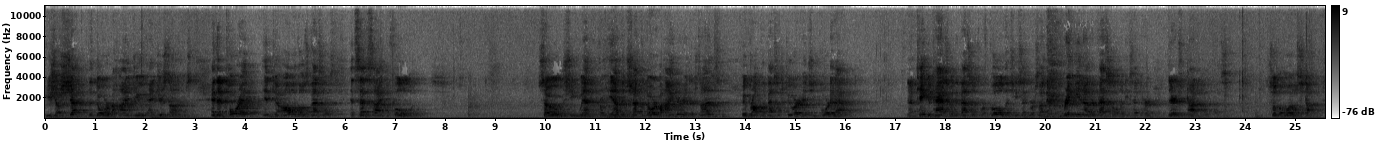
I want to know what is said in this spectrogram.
you shall shut the door behind you and your sons, and then pour it into all those vessels and set aside the full ones. So she went from him and shut the door behind her and her sons, who brought the vessels to her, and she poured it out. Now it came to pass when the vessels were full that she said to her son, Bring me another vessel. And he said to her, There is not another vessel. So the oil stopped.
